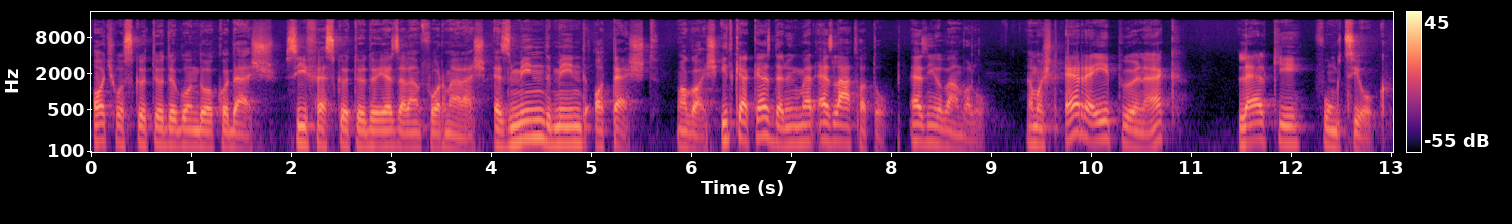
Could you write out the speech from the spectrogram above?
agyhoz kötődő gondolkodás, szívhez kötődő érzelemformálás. Ez mind-mind a test maga is. Itt kell kezdenünk, mert ez látható, ez nyilvánvaló. Na most erre épülnek lelki funkciók,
